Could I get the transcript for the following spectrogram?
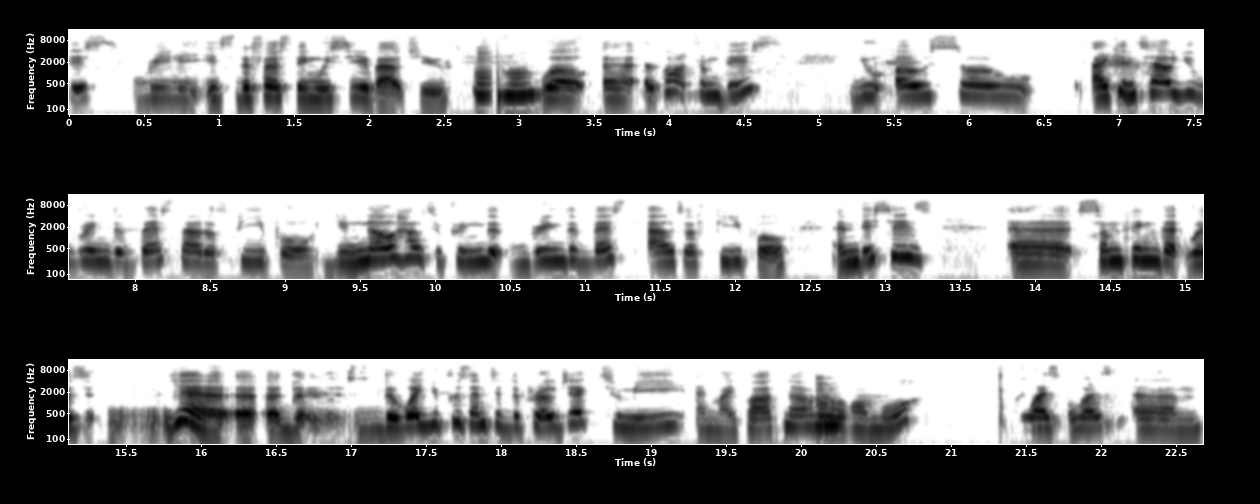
This really is the first thing we see about you. Mhm. Well, uh, apart from this, you also I can tell you bring the best out of people. You know how to bring the bring the best out of people, and this is uh, something that was yeah uh, uh, the the way you presented the project to me and my partner Mhm. Laurent Moore was was um,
